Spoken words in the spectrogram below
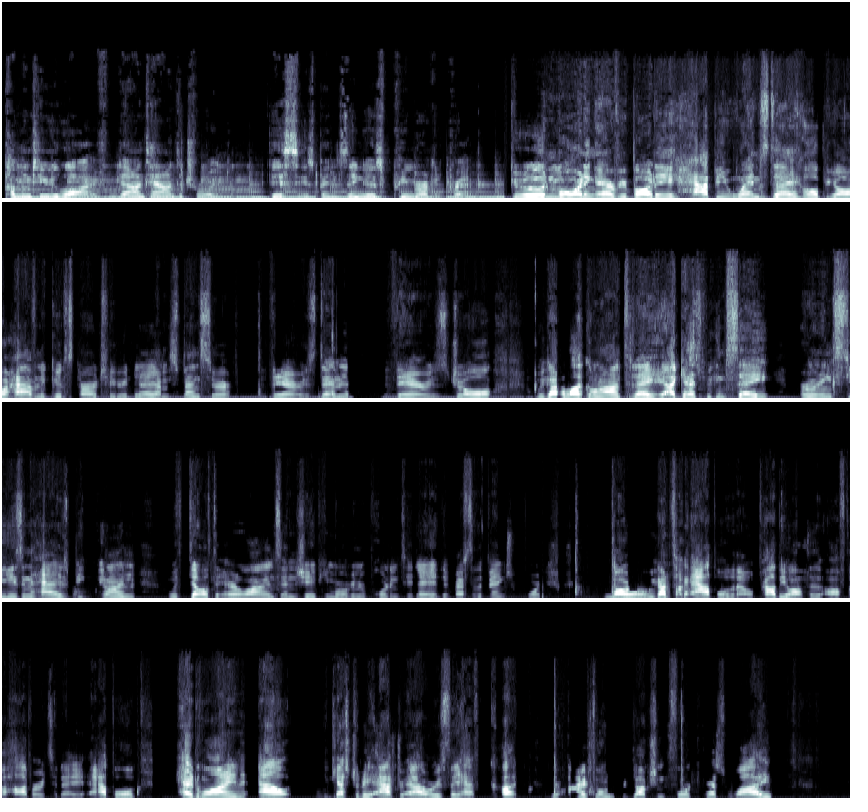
Coming to you live from downtown Detroit, this is Benzinga's Pre Market Prep. Good morning, everybody. Happy Wednesday. Hope you all are having a good start to your day. I'm Spencer. There is Dennis. There is Joel. We got a lot going on today. I guess we can say earnings season has begun with Delta Airlines and JP Morgan reporting today. The rest of the banks report tomorrow. We got to talk Apple though, probably off the off the hopper today. Apple headline out yesterday after hours. They have cut their iPhone production forecast. Why?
